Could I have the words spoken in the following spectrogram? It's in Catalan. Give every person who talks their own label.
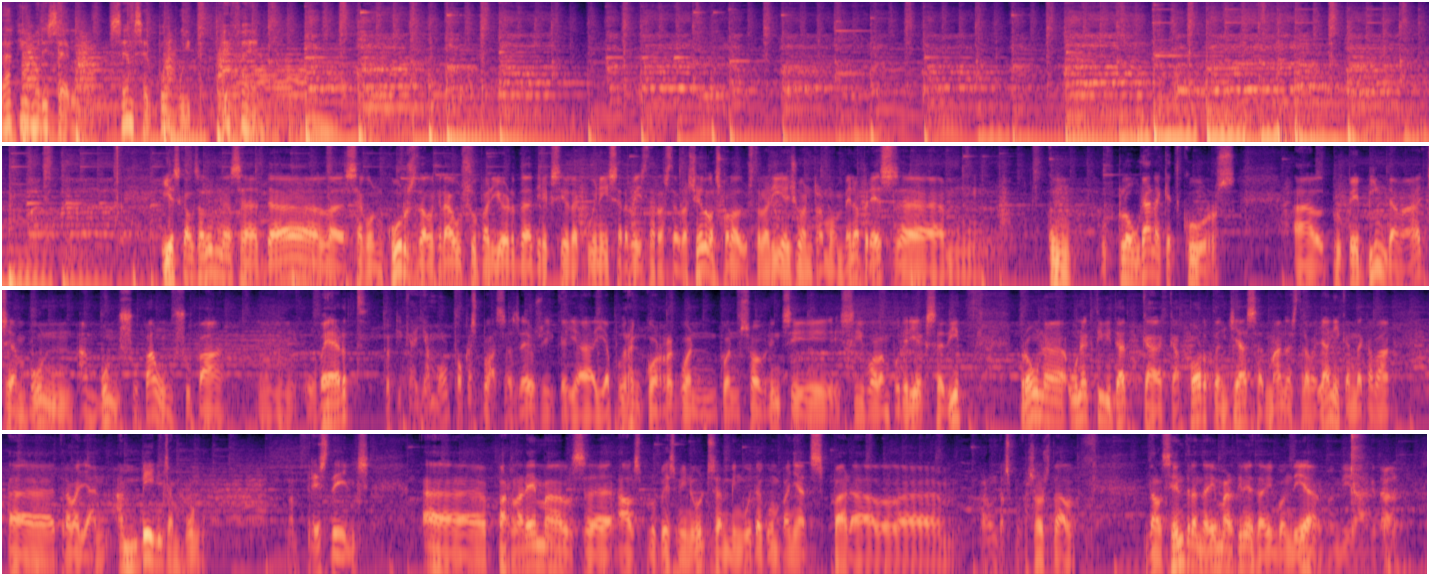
Speaker 1: Ràdio Maricel, 107.8 FM.
Speaker 2: I és que els alumnes eh, del segon curs del grau superior de Direcció de Cuina i Serveis de Restauració de l'Escola d'Hostaleria Joan Ramon Benaprés eh, conclouran aquest curs el proper 20 de maig amb un, amb un sopar, un sopar mm, obert, tot i que hi ha molt poques places, eh? o sigui que ja, ja podran córrer quan, quan s'obrin si, si volen poder-hi accedir, però una, una activitat que, que porten ja setmanes treballant i que han d'acabar eh, treballant amb ells, amb un, amb tres d'ells, eh, parlarem als, eh, als propers minuts. Han vingut acompanyats per, el, eh, per un dels professors del, del centre, en David Martínez. David, bon dia.
Speaker 3: Bon dia, què tal?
